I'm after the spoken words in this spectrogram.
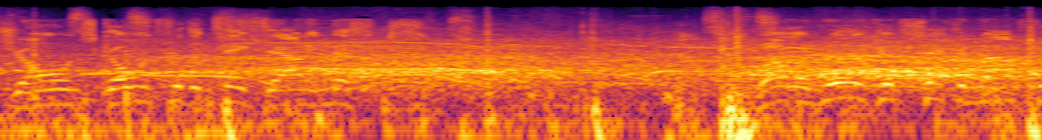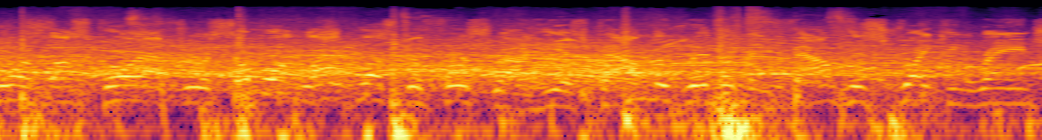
Jones going for the takedown, he misses. Well, a really good second round for him thus far. After a somewhat lackluster first round, he has found the rhythm and found his striking range.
